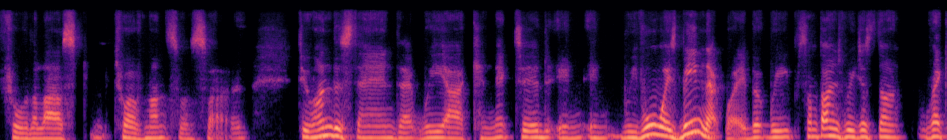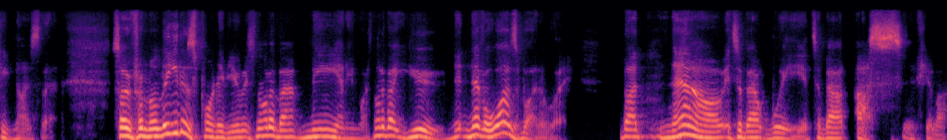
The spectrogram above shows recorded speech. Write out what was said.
for the last 12 months or so to understand that we are connected in, in we've always been that way, but we sometimes we just don't recognize that. So from a leader's point of view, it's not about me anymore. It's not about you. It never was, by the way. But now it's about we, it's about us, if you like.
